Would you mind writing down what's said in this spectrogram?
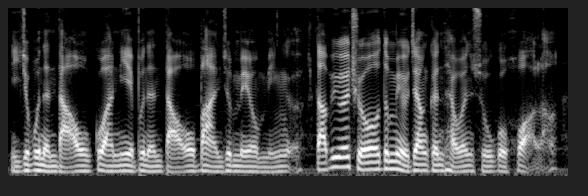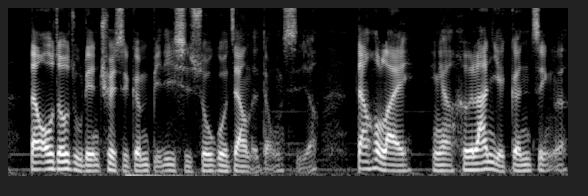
你就不能打欧冠，你也不能打欧霸，你就没有名额。WHO 都没有这样跟台湾说过话了，但欧洲足联确实跟比利时说过这样的东西啊。但后来你看，荷兰也跟进了，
